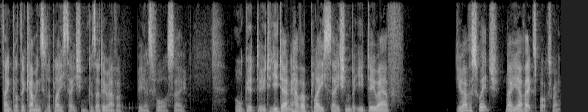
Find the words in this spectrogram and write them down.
thank God they're coming to the PlayStation because I do have a PS4. So all good, dude. You don't have a PlayStation, but you do have. Do you have a Switch? No, you have Xbox, right?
